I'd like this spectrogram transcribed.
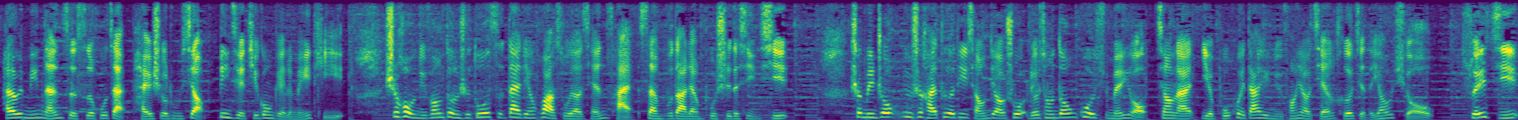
还有一名男子似乎在拍摄录像，并且提供给了媒体。事后，女方更是多次带电话索要钱财，散布大量不实的信息。声明中，律师还特地强调说，刘强东过去没有，将来也不会答应女方要钱和解的要求。随即，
